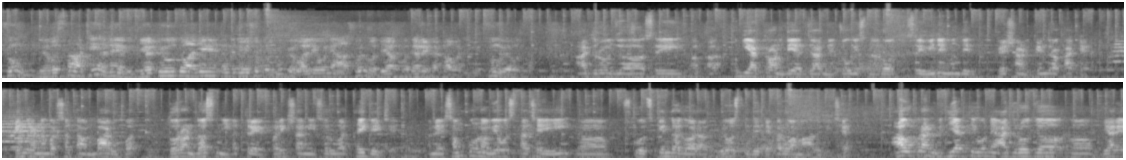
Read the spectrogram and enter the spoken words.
શું વ્યવસ્થા આખી અને વિદ્યાર્થીઓ તો આજે તમે જોઈ શકો છો કે વાલીઓને આ હોય વધ્યા વધારે ટકાવારી છે શું વ્યવસ્થા? આજ રોજ શ્રી અગિયાર ત્રણ બે હજાર ને ચોવીસના રોજ શ્રી વિનય મંદિર ભેસાણ કેન્દ્ર ખાતે કેન્દ્ર નંબર સત્તાવન બાર ઉપર ધોરણ દસની અત્રે પરીક્ષાની શરૂઆત થઈ ગઈ છે અને સંપૂર્ણ વ્યવસ્થા છે એ સ્કૂલ કેન્દ્ર દ્વારા વ્યવસ્થિત રીતે કરવામાં આવેલી છે. આ ઉપરાંત વિદ્યાર્થીઓને આજરોજ જ્યારે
